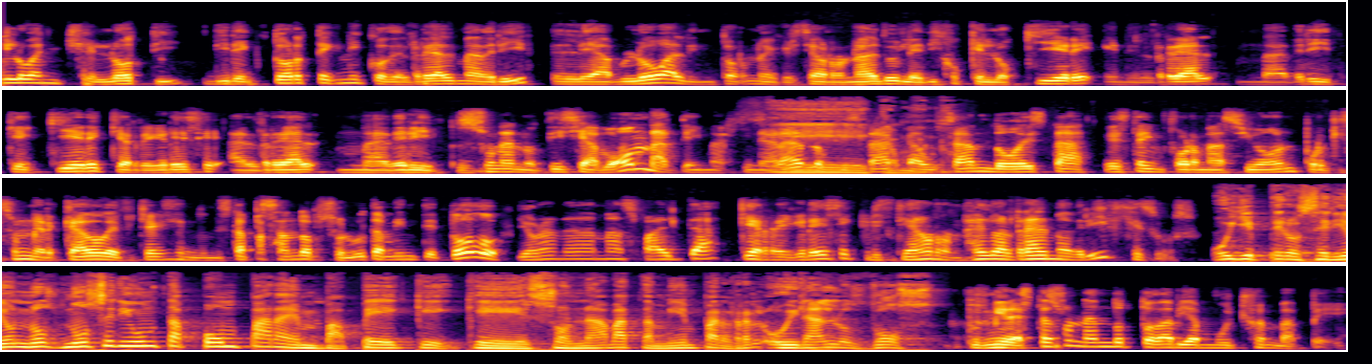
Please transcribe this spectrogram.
Carlo Ancelotti, director técnico del Real Madrid, le habló al entorno de Cristiano Ronaldo y le dijo que lo quiere en el Real Madrid, que quiere que regrese al Real Madrid. Pues es una noticia bomba, te imaginarás Sí, lo que está no. causando esta, esta información, porque es un mercado de fichajes en donde está pasando absolutamente todo. Y ahora nada más falta que regrese Cristiano Ronaldo al Real Madrid, Jesús. Oye, pero sería, no, ¿no sería un tapón para Mbappé que, que sonaba también para el Real? ¿O irán los dos? Pues mira, está sonando todavía mucho Mbappé.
